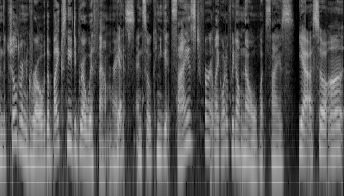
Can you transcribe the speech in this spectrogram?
and the children grow, the bikes need to grow with them, right? Yes. And so can you get sized for like what if we don't know what size? Yeah, so on,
